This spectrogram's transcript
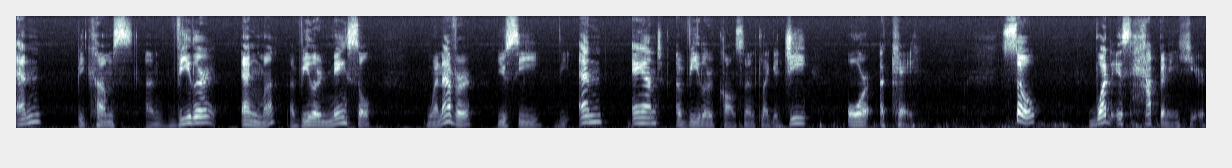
N becomes a velar engma, a velar nasal, whenever you see the N and a velar consonant like a G or a K. So what is happening here?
